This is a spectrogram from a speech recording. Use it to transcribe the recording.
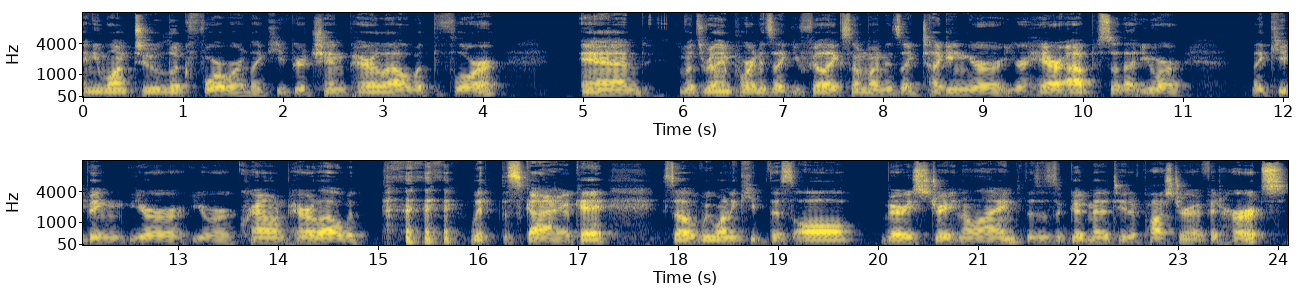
and you want to look forward, like keep your chin parallel with the floor. And what's really important is like you feel like someone is like tugging your your hair up so that you are like keeping your your crown parallel with with the sky, okay? So we want to keep this all very straight and aligned. This is a good meditative posture. If it hurts,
